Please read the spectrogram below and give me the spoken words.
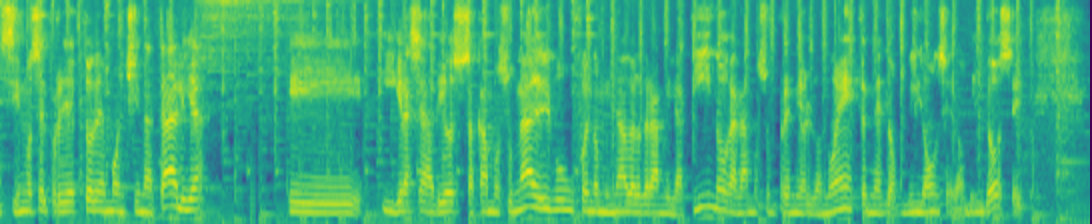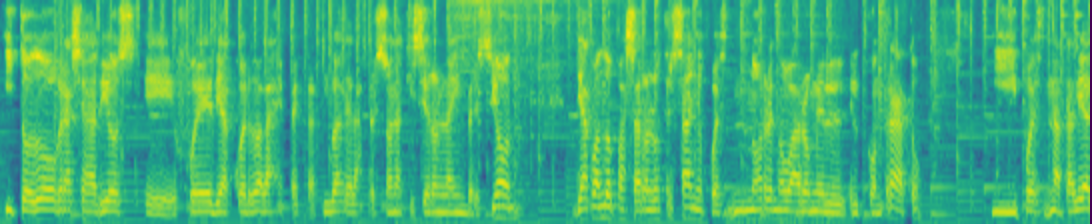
Hicimos el proyecto de Monchi Natalia eh, y gracias a Dios sacamos un álbum, fue nominado al Grammy Latino, ganamos un premio en lo nuestro en el 2011-2012 y todo, gracias a Dios, eh, fue de acuerdo a las expectativas de las personas que hicieron la inversión. Ya cuando pasaron los tres años, pues no renovaron el, contrato y pues Natalia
